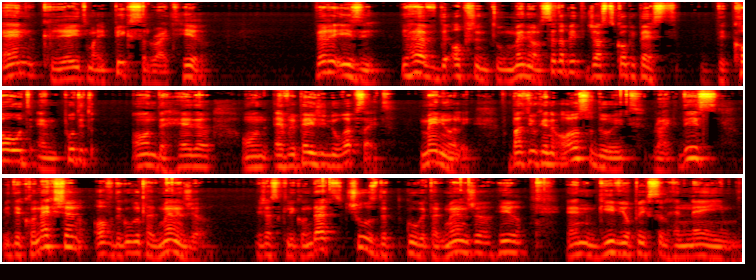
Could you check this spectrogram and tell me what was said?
and create my pixel right here. Very easy. You have the option to manual setup it, just copy paste the code and put it on the header on every page in your website manually. But you can also do it like this with the connection of the Google Tag Manager. You just click on that, choose the Google Tag Manager here and give your pixel a name.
